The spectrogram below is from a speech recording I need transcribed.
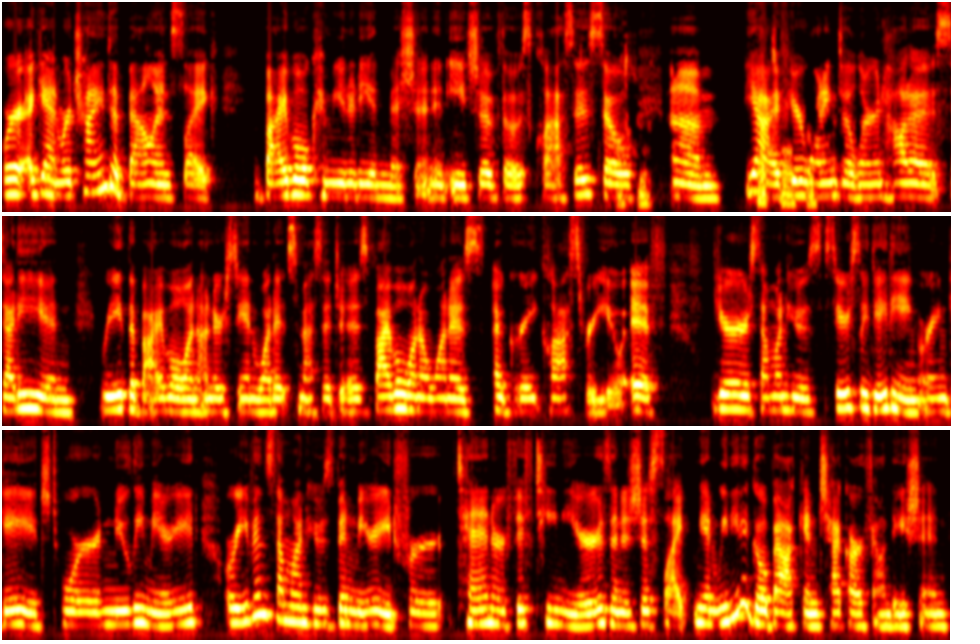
we're, again, we're trying to balance like, Bible community and mission in each of those classes. So, um, yeah, That's if you're wanting to learn how to study and read the Bible and understand what its message is, Bible 101 is a great class for you. If you're someone who's seriously dating or engaged or newly married, or even someone who's been married for 10 or 15 years and is just like, man, we need to go back and check our foundation.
